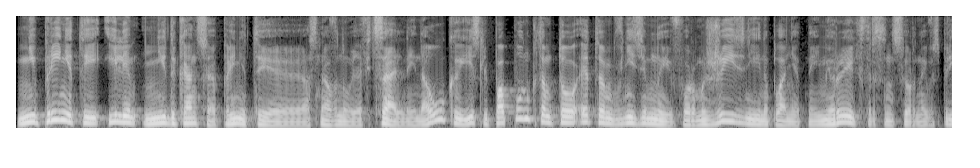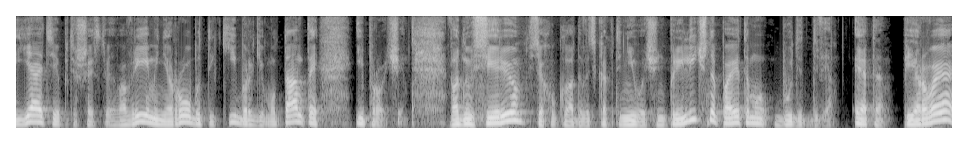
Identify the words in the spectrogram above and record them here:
не принятые или не до конца принятые основной официальной наукой. Если по пунктам, то это внеземные формы жизни, инопланетные миры, экстрасенсорное восприятие, путешествия во времени, роботы, киборги, мутанты и прочее. В одну серию всех укладывать как-то не очень прилично, поэтому будет две. Это первая,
